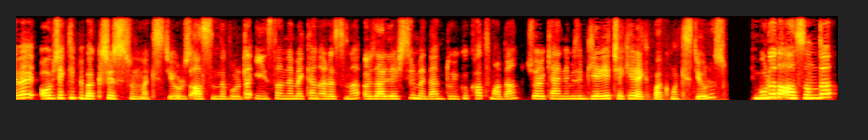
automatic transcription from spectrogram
Eve objektif bir bakış açısı sunmak istiyoruz aslında burada. İnsan ile mekan arasına özelleştirmeden, duygu katmadan şöyle kendimizi geriye çekerek bakmak istiyoruz. Burada da aslında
